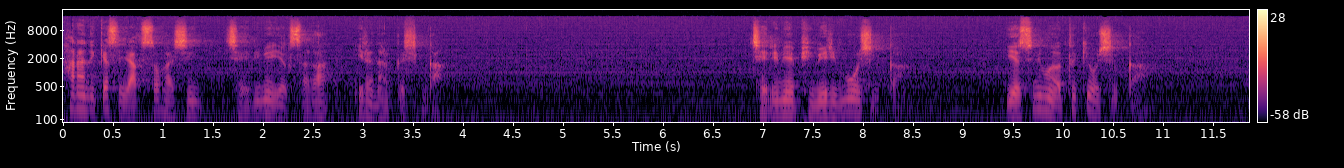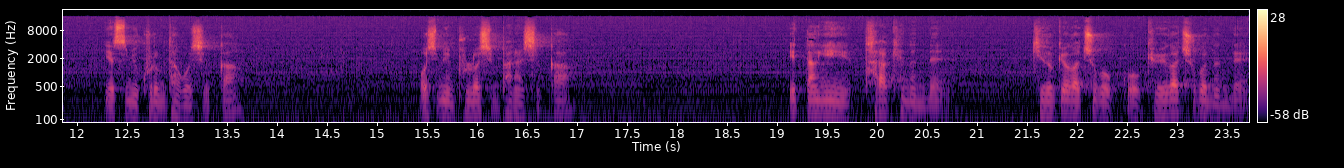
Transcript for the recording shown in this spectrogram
하나님께서 약속하신 재림의 역사가 일어날 것인가? 재림의 비밀이 무엇일까? 예수님은 어떻게 오실까? 예수님이 구름 타고 오실까? 오시면 불로 심판하실까? 이 땅이 타락했는데 기독교가 죽었고 교회가 죽었는데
